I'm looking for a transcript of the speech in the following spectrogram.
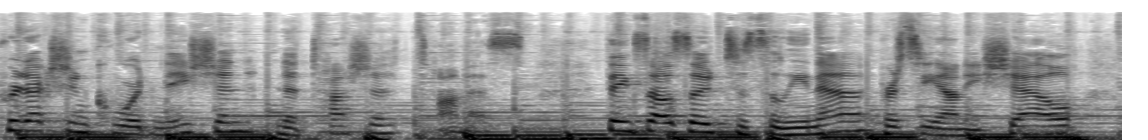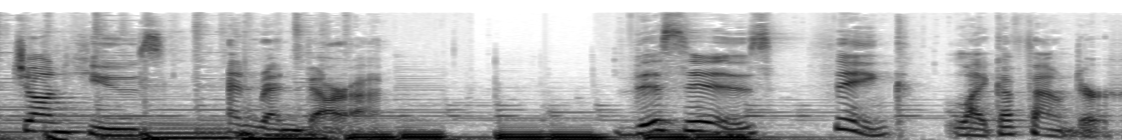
Production coordination Natasha Thomas. Thanks also to Selena Persiani Shell, John Hughes, and Ren Vara. This is Think Like a Founder.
